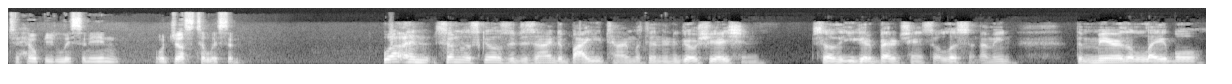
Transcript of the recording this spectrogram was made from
to help you listen in or just to listen? Well, and some of the skills are designed to buy you time within a negotiation so that you get a better chance to listen. I mean, the mirror, the label,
